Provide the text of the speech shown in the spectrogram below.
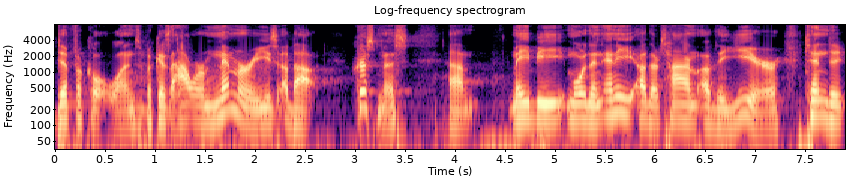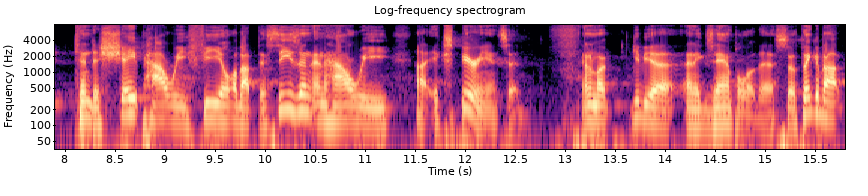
difficult ones because our memories about Christmas, um, maybe more than any other time of the year, tend to, tend to shape how we feel about the season and how we uh, experience it. And I'm going to give you a, an example of this. So think about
